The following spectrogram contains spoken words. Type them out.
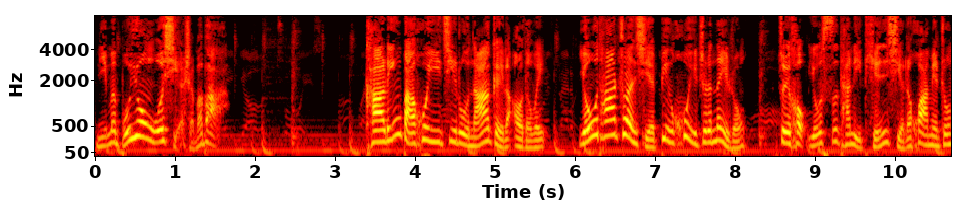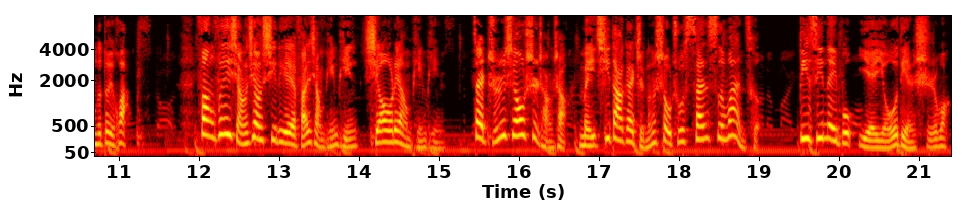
你们不用我写什么吧？”卡林把会议记录拿给了奥德威，由他撰写并绘制了内容，最后由斯坦李填写了画面中的对话。放飞想象系列反响平平，销量平平，在直销市场上每期大概只能售出三四万册。DC 内部也有点失望。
